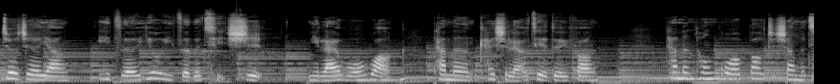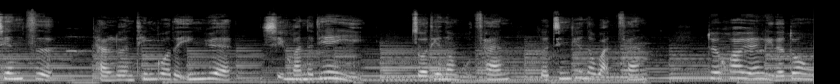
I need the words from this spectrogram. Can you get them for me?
就这样，一则又一则的启示，你来我往，他们开始了解对方。他们通过报纸上的签字，谈论听过的音乐。喜欢的电影，昨天的午餐和今天的晚餐，对花园里的动物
